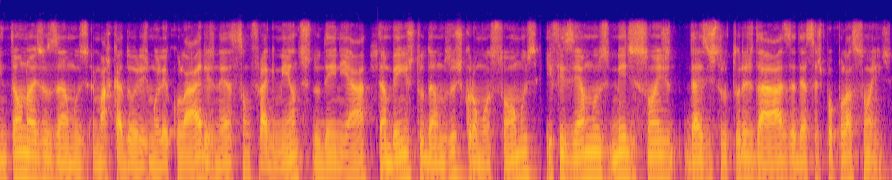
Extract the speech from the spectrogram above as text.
Então nós usamos marcadores moleculares, né, são fragmentos do DNA. Também estudamos os cromossomos e fizemos medições das estruturas da asa dessas populações.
